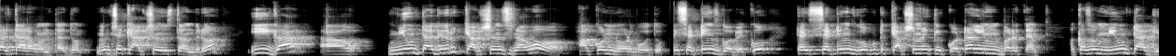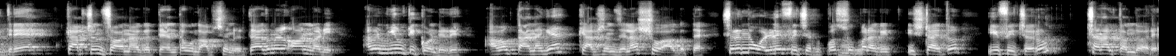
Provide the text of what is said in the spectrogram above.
ತರ್ತಾರವಂತದ್ದು ಮುಂಚೆ ಕ್ಯಾಪ್ಷನ್ಸ್ ತಂದ್ರು. ಈಗ ಮ್ಯೂಟ್ ಆಗಿದ್ರು ಕ್ಯಾಪ್ಷನ್ಸ್ ನಾವು ಹಾಕೊಂಡು ನೋಡ್ಬೋದು. ಸೆಟ್ಟಿಂಗ್ಸ್ ಹೋಗ್ಬೇಕು ಸೆಟ್ಟಿಂಗ್ಸ್ ಹೋಗ್ಬಿಟ್ಟು ಕ್ಯಾಪ್ಷನ್ ಕ್ಲಿಕ್ ಕೊಟ್ರೆ ಅಲ್ಲಿ ನಿಮ್ಗೆ ಬರುತ್ತೆ. ಅಕಸ್ಮಾತ್ ಮ್ಯೂಟ್ ಆಗಿದ್ರೆ ಕ್ಯಾಪ್ಷನ್ಸ್ ಆನ್ ಆಗುತ್ತೆ ಅಂತ ಒಂದು ಆಪ್ಷನ್ ಇರುತ್ತೆ. ಅದ್ರ ಮೇಲೆ ಆನ್ ಮಾಡಿ. ಆಮೇಲೆ ಮ್ಯೂಟ್ ಇಟ್ಕೊಂಡಿರಿ. ಅವಾಗ ತಾನಾಗೆ ಕ್ಯಾಪ್ಷನ್ಸ್ ಎಲ್ಲ ಶೋ ಆಗುತ್ತೆ. ಇದರಿಂದ ಒಳ್ಳೆ ಫೀಚರ್ ಸೂಪರ್ ಆಗಿ ಇಷ್ಟ ಆಯ್ತು. ಈ ಫೀಚರು ಚೆನ್ನಾಗಿ ತಂದವ್ರೆ.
